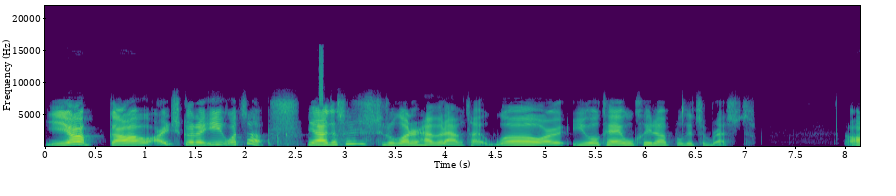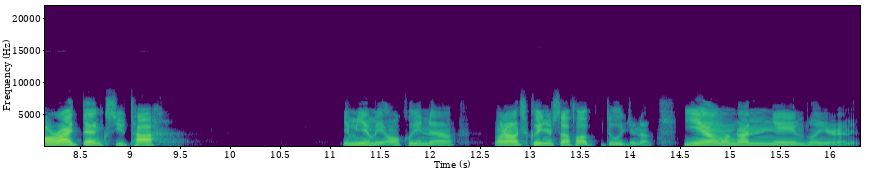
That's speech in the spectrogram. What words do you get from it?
Yep, Gal. Are you just gonna eat? What's up? Yeah, I guess I just should let her have an appetite. Whoa, are you okay? We'll clean up. We'll get some rest. Alright, thanks, Utah. Yummy, yummy. I'll clean now. Why don't you clean yourself up? You know. Yeah, work on names when you're in it.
